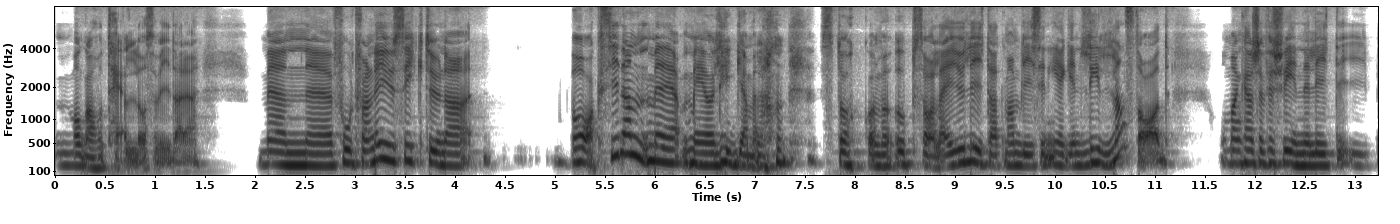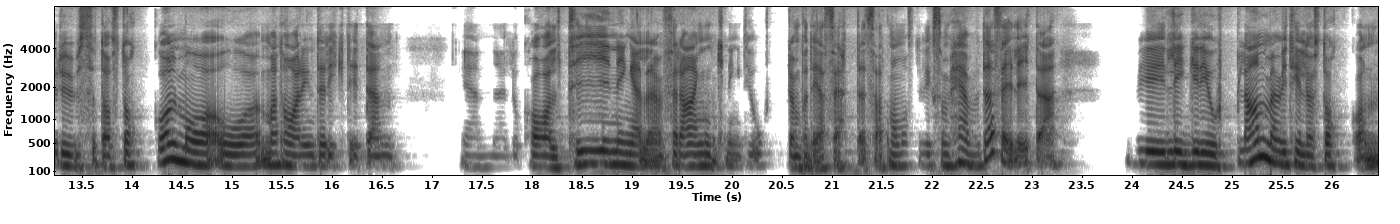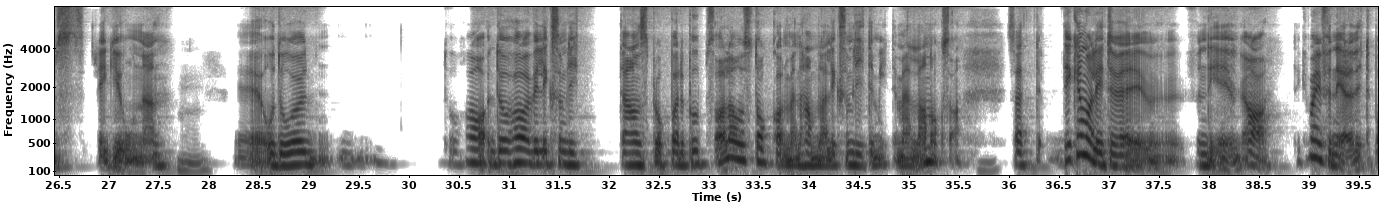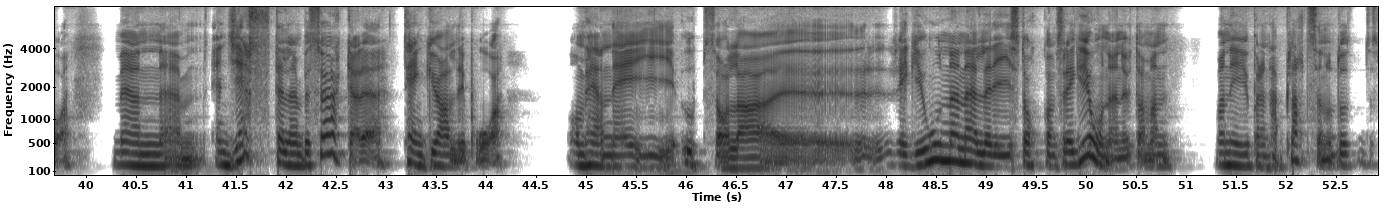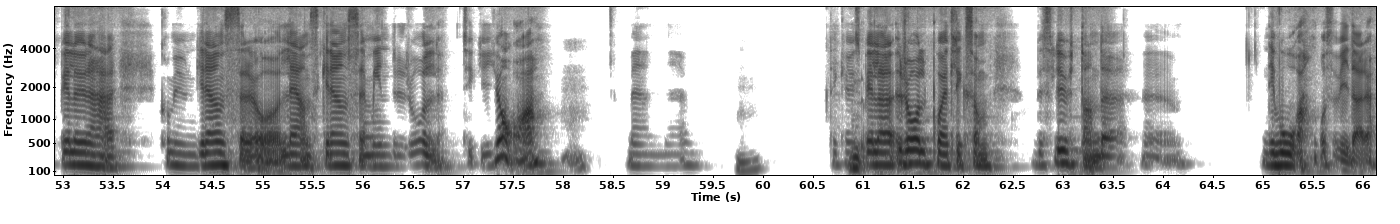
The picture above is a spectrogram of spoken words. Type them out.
många hotell och så vidare. Men eh, fortfarande är ju Sigtuna, baksidan med, med att ligga mellan Stockholm och Uppsala är ju lite att man blir sin egen lilla stad. Och man kanske försvinner lite i bruset av Stockholm och, och man har inte riktigt en en lokaltidning eller en förankring till orten på det sättet så att man måste liksom hävda sig lite. Vi ligger i Uppland men vi tillhör Stockholmsregionen Mm. Eh, och då, då, har, då har vi liksom lite anspråk både på Uppsala och Stockholm men hamnar liksom lite mitt emellan också. Så att det kan vara lite eh, fundera, ja, det kan man ju fundera lite på. Men eh, en gäst eller en besökare tänker ju aldrig på om hen är i Uppsala-regionen eller i Stockholmsregionen utan man, man är ju på den här platsen och då, då spelar ju det här kommungränser och länsgränser mindre roll tycker jag. Men eh, det kan ju spela roll på ett liksom beslutande eh, nivå och så vidare.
